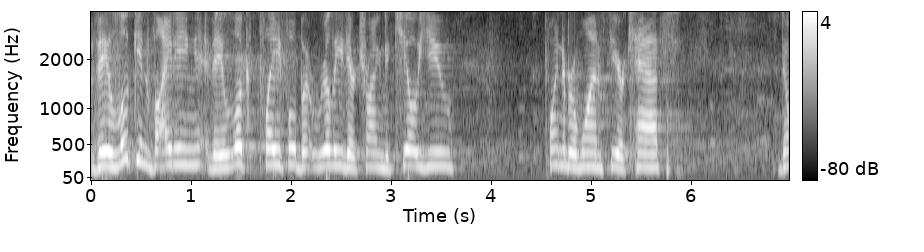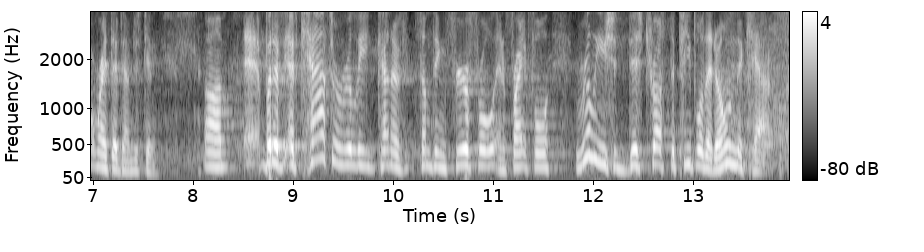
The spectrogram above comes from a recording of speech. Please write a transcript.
They look inviting, they look playful, but really they're trying to kill you. Point number one fear cats. Don't write that down, just kidding. Um, eh, but if, if, cats are really kind of something fearful and frightful, really you should distrust the people that own the cats.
